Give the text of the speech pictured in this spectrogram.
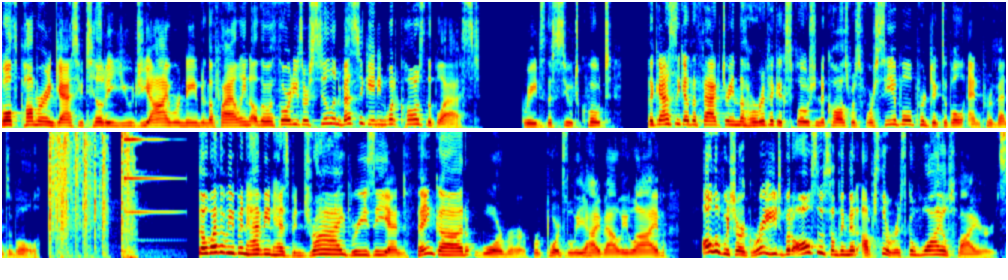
Both Palmer and gas utility UGI were named in the filing, although authorities are still investigating what caused the blast reads the suit, quote, the gas leak at the factory and the horrific explosion it caused was foreseeable, predictable, and preventable. The weather we've been having has been dry, breezy, and thank God, warmer, reports Lehigh Valley Live. All of which are great, but also something that ups the risk of wildfires.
